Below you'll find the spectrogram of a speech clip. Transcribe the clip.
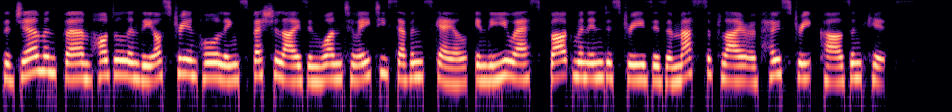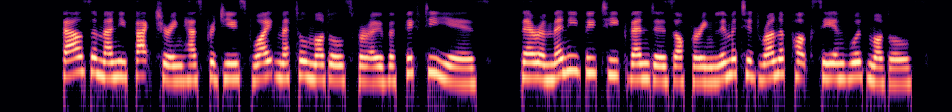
The German firm Hodel and the Austrian Halling specialize in 1 to 87 scale. In the US, Bachmann Industries is a mass supplier of Ho streetcars and kits. Bowser Manufacturing has produced white metal models for over 50 years. There are many boutique vendors offering limited run epoxy and wood models.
